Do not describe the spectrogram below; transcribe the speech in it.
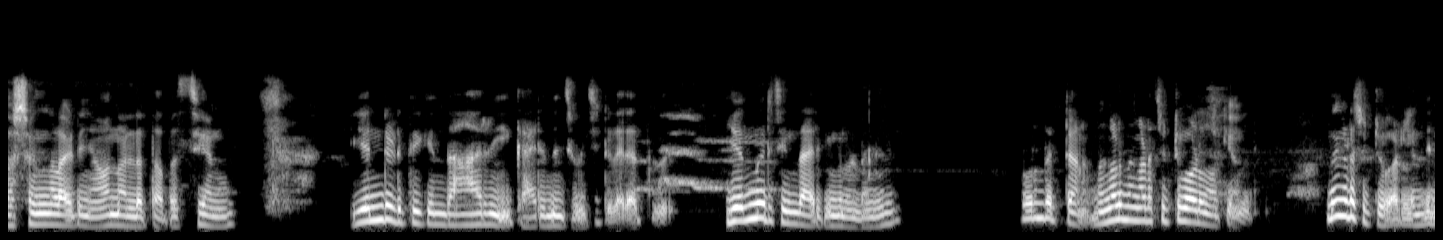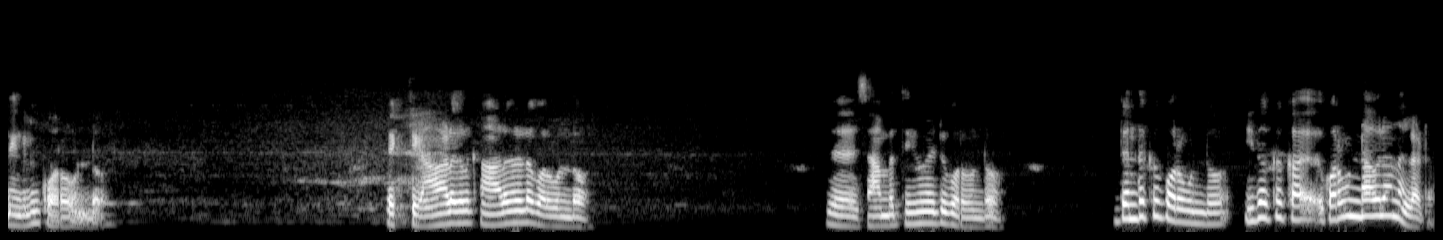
വർഷങ്ങളായിട്ട് ഞാൻ നല്ല തപസ്യാണ്. എന്റെ അടുത്തേക്ക് എന്താ ആരും ഈ കാര്യമൊന്നും ചോദിച്ചിട്ട് വരാത്തത്? എന്നൊരു ചിന്ത ആർക്കെങ്കിലും ഉണ്ടെങ്കിൽ വെറും തെറ്റാണ്. നിങ്ങൾ നിങ്ങളുടെ ചുറ്റുപാട് നോക്കിയാൽ മതി. നിങ്ങളുടെ ചുറ്റുപാടിൽ എന്തിനെങ്കിലും കുറവുണ്ടോ? വ്യക്തി ആളുകൾക്ക് ആളുകളുടെ കുറവുണ്ടോ? സാമ്പത്തികമായിട്ട് കുറവുണ്ടോ? ഇതെന്തൊക്കെ കുറവുണ്ടോ? ഇതൊക്കെ കുറവുണ്ടാവില്ല എന്നല്ല കേട്ടോ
